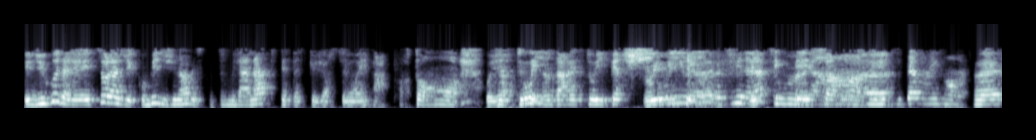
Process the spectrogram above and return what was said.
Et du coup, dans les restos, là, j'ai compris, j'ai dit, non, parce que tu mets la nappe, c'est parce que genre, c'est le pas important, ou genre, tu Oui. es dans un resto hyper chic. Oui, oui, tu mets la nappe, c'est machin, euh, grands. ouais. Ouais,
